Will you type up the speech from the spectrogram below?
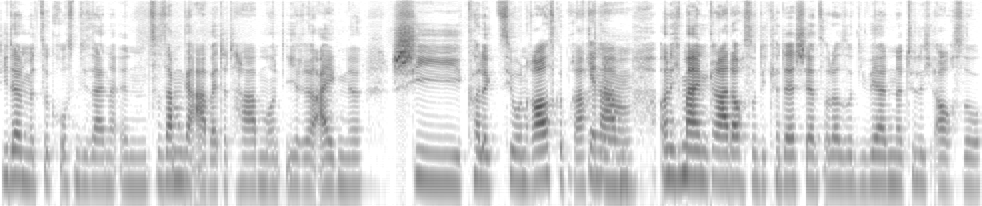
die dann mit so großen DesignerInnen zusammengearbeitet haben und ihre eigene Ski-Kollektion rausgebracht Genau. haben. Und ich meine, gerade auch so die Kardashians oder so, die werden natürlich auch so,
